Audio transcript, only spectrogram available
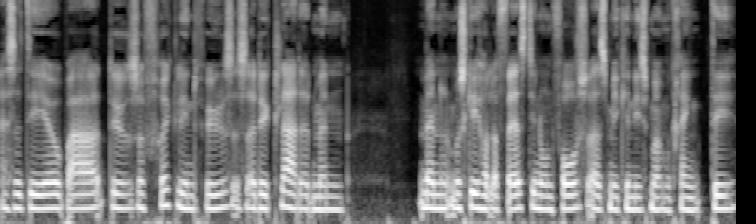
Altså det er jo bare, det er jo så frygtelig en følelse, så det er klart, at man, man måske holder fast i nogle forsvarsmekanismer omkring det,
